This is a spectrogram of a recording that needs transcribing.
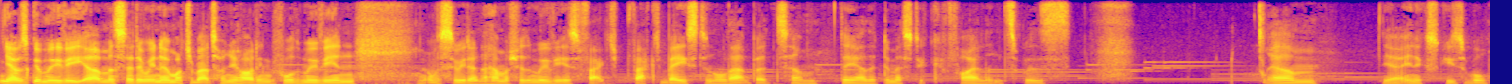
yeah, it was a good movie. Um, I said, I didn't really know much about Tonya Harding before the movie, and obviously we don't know how much of the movie is fact fact based and all that, but um, the other domestic violence was, um, yeah, inexcusable.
